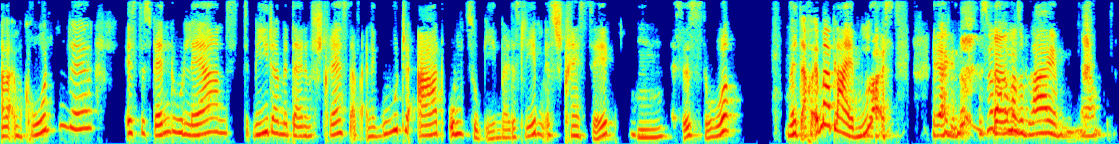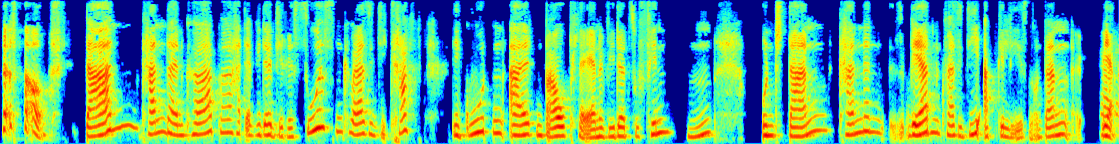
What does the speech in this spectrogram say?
Aber im Grunde ist es, wenn du lernst, wieder mit deinem Stress auf eine gute Art umzugehen, weil das Leben ist stressig. Mhm. Es ist so. Wird auch immer bleiben. Ja, genau. Es wird auch ähm, immer so bleiben. Ja. Genau. Dann kann dein Körper, hat er wieder die Ressourcen, quasi die Kraft, die guten alten Baupläne wieder zu finden. Und dann kann, werden quasi die abgelesen. Und dann, ja, ja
